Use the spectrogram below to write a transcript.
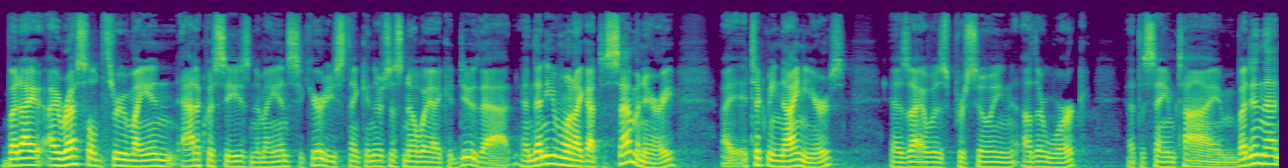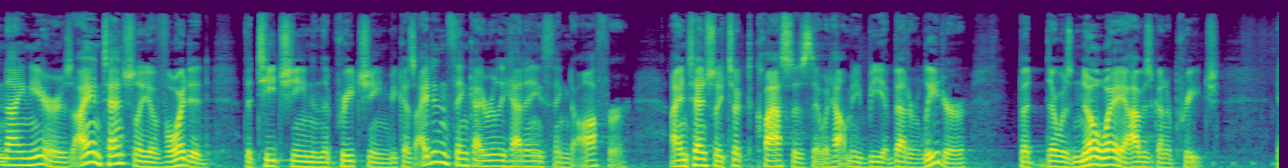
But I, I, wrestled through my inadequacies and my insecurities, thinking there's just no way I could do that. And then even when I got to seminary, I, it took me nine years as I was pursuing other work at the same time. But in that nine years, I intentionally avoided the teaching and the preaching because I didn't think I really had anything to offer. I intentionally took the classes that would help me be a better leader, but there was no way I was going to preach.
